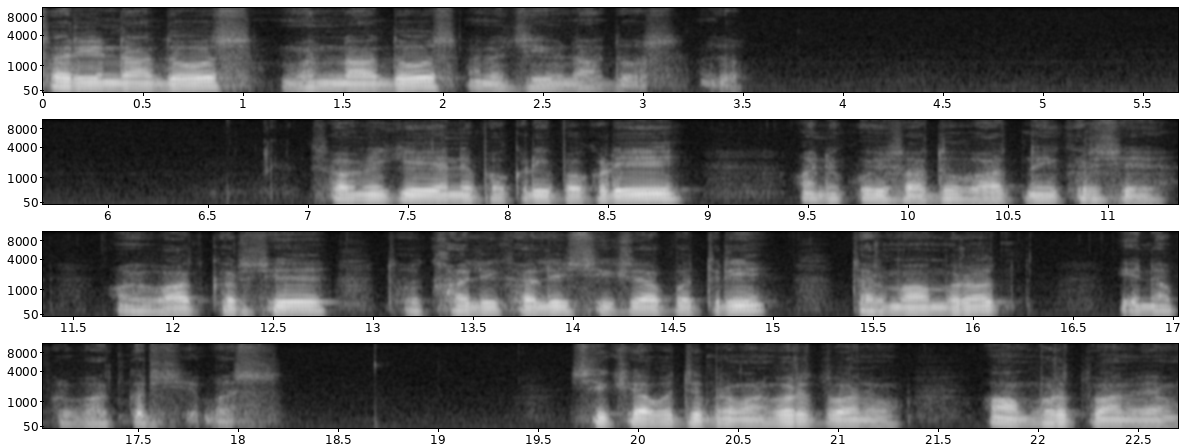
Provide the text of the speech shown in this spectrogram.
શરીરના દોષ, મનના દોષ અને જીવના દોષ જો સ્વામી કે એને પકડી પકડી અને કોઈ સાધુ વાત નહીં કરશે. હવે વાત કરશે તો ખાલી ખાલી શિક્ષાપત્રી, ધર્મામૃત એના પર વાત કરશે બસ. શિક્ષાપત્રી પ્રમાણે વર્તવાનું, આમ વર્તવાનું એમ.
